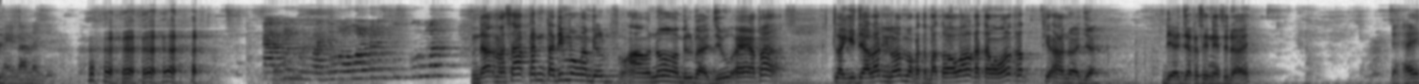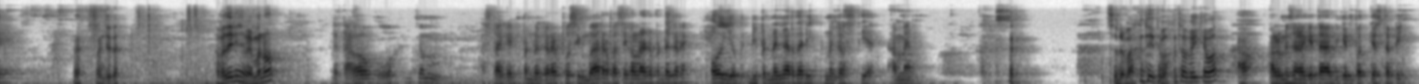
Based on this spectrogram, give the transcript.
aja. Mainan aja. kangen rupanya Wawal dengan kuskur lah Nggak, masa kan tadi mau ngambil anu ngambil baju, eh apa? Lagi jalan gitu mau ke tempat awal, kata awal ke anu aja. Diajak ke sini sudah, eh? Udah hai. Nah, lanjut dah. Apa tadi sampai mana? Udah tahu gua. Kan astaga pendengarnya pusing banget pasti kalau ada pendengarnya. Oh iya di pendengar tadi, pendengar setia. Amel. Sudah mati tuh topiknya, Pak. Oh, kalau misalnya kita bikin podcast tapi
